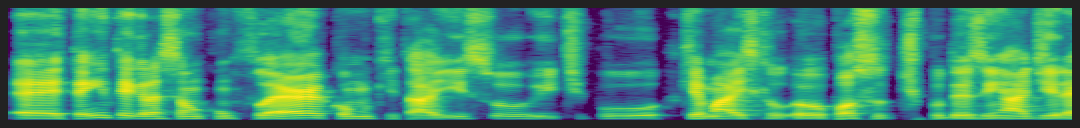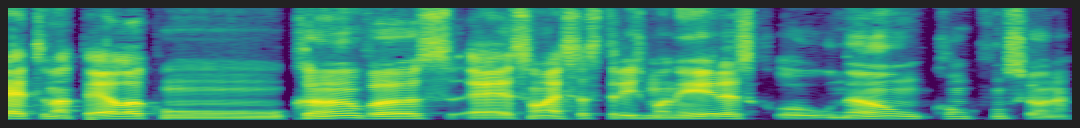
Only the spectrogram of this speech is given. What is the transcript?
é, tem integração com Flare, como que tá isso? E, tipo, o que mais? Eu posso, tipo, desenhar direto na tela com Canvas? É, são essas três maneiras ou não? Como que funciona?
